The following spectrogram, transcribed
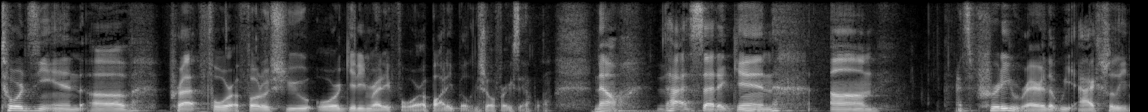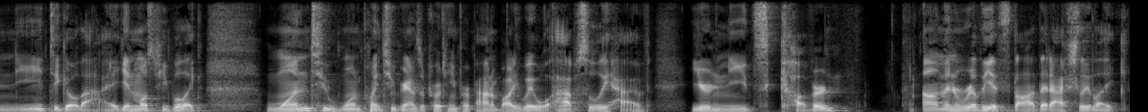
towards the end of prep for a photo shoot or getting ready for a bodybuilding show for example. Now that said again um it's pretty rare that we actually need to go that high. Again, most people like 1 to 1.2 grams of protein per pound of body weight will absolutely have your needs covered. Um, and really, it's thought that actually, like,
